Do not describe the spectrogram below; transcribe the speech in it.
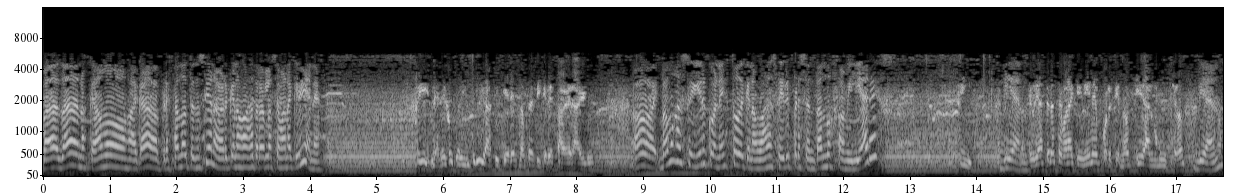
va, nos quedamos acá prestando atención a ver qué nos vas a traer la semana que viene. Sí, les dejo con intriga si quieres, no sé si quieres saber algo. Ay, ¿Vamos a seguir con esto de que nos vas a seguir presentando familiares? Sí. Bien. Te voy a hacer la semana que viene porque no quedan muchos. Bien.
